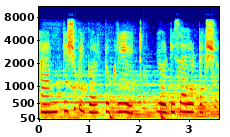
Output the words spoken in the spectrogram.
and tissue paper to create your desired texture.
